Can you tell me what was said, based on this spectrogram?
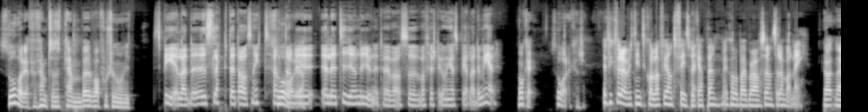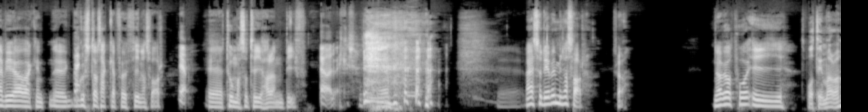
Så var det, för 15 september var första gången vi... Spelade, släppte ett avsnitt. Så var 15, det. eller 10 juni tror jag var, så var första gången jag spelade mer. Okej, så var det kanske. Jag fick för övrigt inte kolla, för jag har inte Facebook-appen. Jag kollar bara i browsern, så den bara nej. Ja, nej, vi har varken... Eh, Gustav tackar för fina svar. Ja. Eh, Thomas och Ty har en beef. Ja, det verkar så. Nej, så det är väl mina svar, tror jag. Nu har vi hållit på i Två timmar va?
